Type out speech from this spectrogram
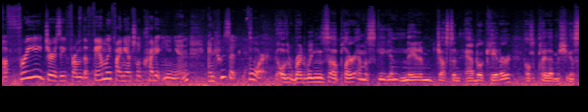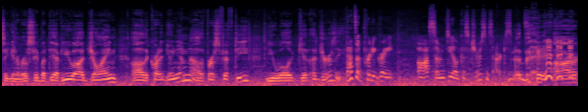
a free jersey from the Family Financial Credit Union. And who's it for? Oh, the Red Wings uh, player and Muskegon native Justin Abdelkader also played at Michigan State University. But if you uh, join uh, the credit union, uh, the first 50, you will get a jersey. That's a pretty great, awesome deal because jerseys are expensive. They are,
